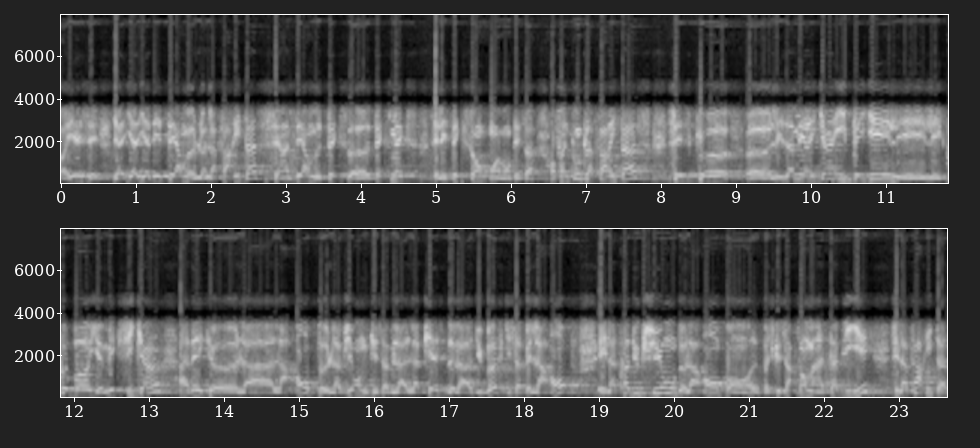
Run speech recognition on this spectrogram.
voyez, il y a, des La faritas, c'est un terme tex, Tex-Mex. C'est les Texans qui ont inventé ça. En fin de compte, la faritas, c'est ce que les Américains ils payaient les, cow-boys mexicains avec la, la hampe, la viande, la pièce de la, du bœuf qui s'appelle la hampe, et la traduction de la hampe, en, parce que ça ressemble à un tablier, c'est la faritas.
